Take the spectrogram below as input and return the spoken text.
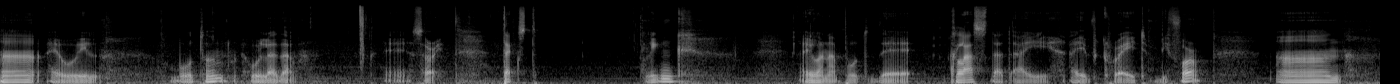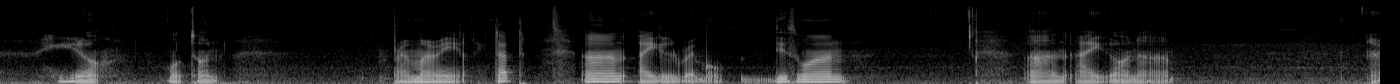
uh, I will button I will add a uh, sorry text link. I wanna put the class that I I've created before. And hero button primary like that. And I'll remove this one. And I gonna uh,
